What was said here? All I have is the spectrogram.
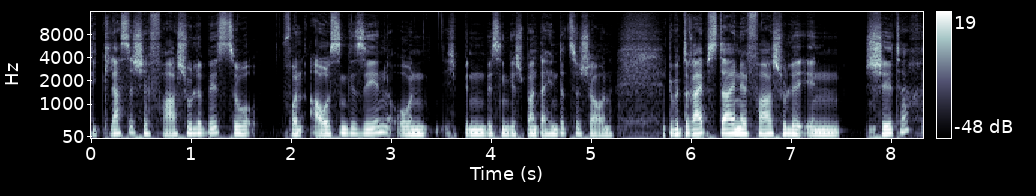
die klassische Fahrschule bist, so von außen gesehen und ich bin ein bisschen gespannt, dahinter zu schauen. Du betreibst deine Fahrschule in Schiltach?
